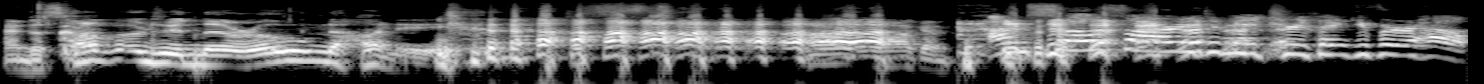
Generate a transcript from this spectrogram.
and just Covered in their own honey. I'm so sorry, Dimitri. Thank you for your help.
